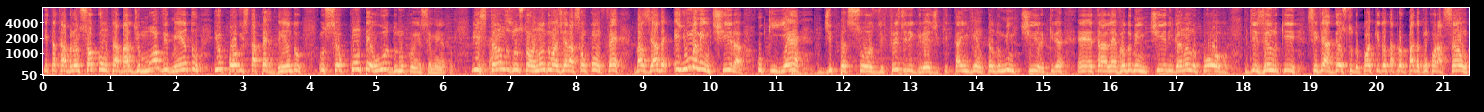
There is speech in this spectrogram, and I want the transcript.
e está trabalhando só com um trabalho de movimento movimento e o povo está perdendo o seu conteúdo no conhecimento. E estamos nos tornando uma geração com fé baseada em uma mentira. O que é de pessoas de frente de igreja que está inventando mentira, que é, tá levando mentira, enganando o povo, dizendo que se vê a Deus tudo pode, que Deus está preocupado com o coração,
